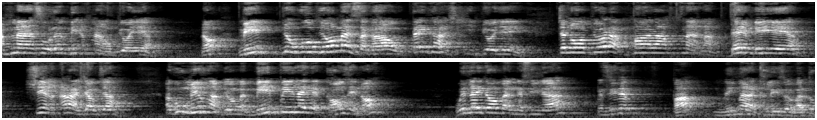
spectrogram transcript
အမှန်ဆိုလဲမင်းအမှန်ကိုပြောရရနော်မင်းပြုတ်ကိုပြောမဲ့စကားကိုတိုက်ခါရှိရှိပြောရင်ကျွန်တော်ပြောတာမှားလားမှန်လားဘယ်မေးရရ ရှင်းလားအဲ့ဒါယောက်ျားအခုမင်းကပြောမယ်မင်းပေးလိုက်တဲ့ခေါင်းစဉ်နော်ဝစ်လိုက်တော့မှငစီနာငစီနဲ့ဘာမိမကလေးဆိုတော့သူ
